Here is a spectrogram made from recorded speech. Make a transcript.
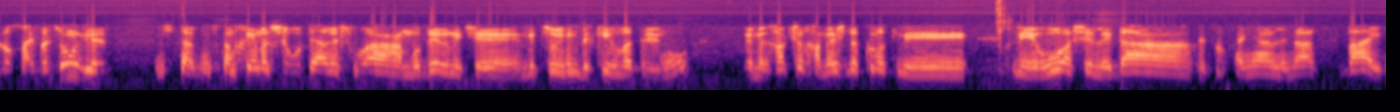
לא חי בג'ונגל, מסת, מסתמכים על שירותי הרפואה המודרנית שמצויים בקרבתנו, במרחק של חמש דקות מאירוע של לידה, לצורך העניין לידת בית,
